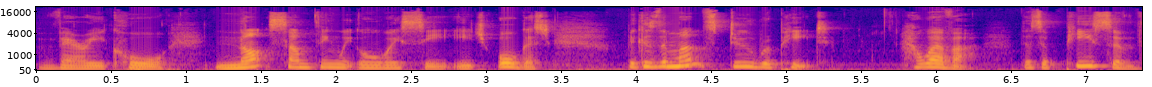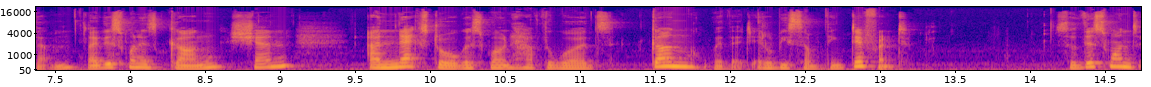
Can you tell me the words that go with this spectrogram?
very core, not something we always see each August, because the months do repeat. However, there's a piece of them, like this one is Geng Shen, and next August won't have the words Geng with it, it'll be something different. So this one's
